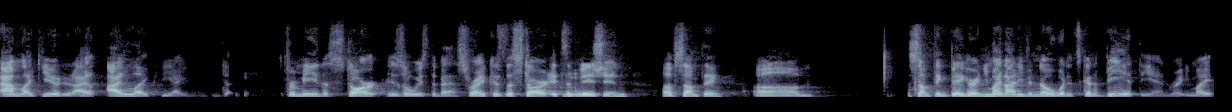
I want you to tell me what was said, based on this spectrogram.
I'm like you, dude. I I like the idea. For me, the start is always the best, right? Because the start, it's Mhm. a vision of something, um, something bigger, and you might not even know what it's going to be at the end, right? You might.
